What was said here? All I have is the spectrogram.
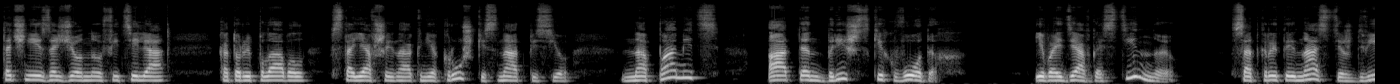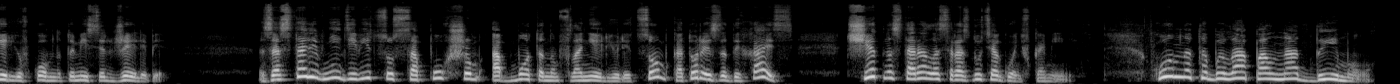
точнее зажженного фитиля, который плавал в стоявшей на окне кружке с надписью «На память о Тенбрижских водах» и, войдя в гостиную, с открытой настежь дверью в комнату миссис Джелеби, застали в ней девицу с опухшим, обмотанным фланелью лицом, которая, задыхаясь, тщетно старалась раздуть огонь в камине. Комната была полна дыму,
